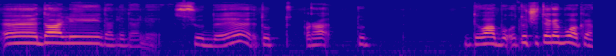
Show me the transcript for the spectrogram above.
Е, далі, далі, далі. Сюди. Тут два бо. Тут чотири блоки.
